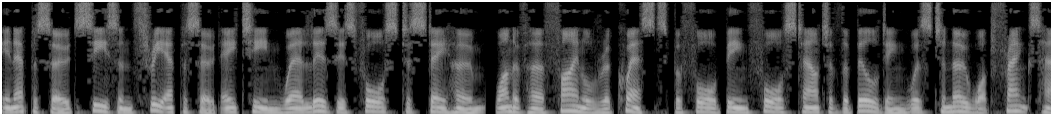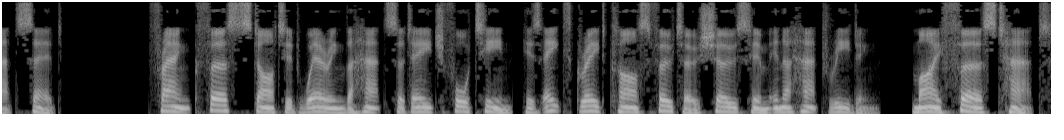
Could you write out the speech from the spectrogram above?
In episode Season 3, Episode 18, where Liz is forced to stay home, one of her final requests before being forced out of the building was to know what Frank's hat said. Frank first started wearing the hats at age 14. His 8th grade class photo shows him in a hat reading, My First Hat.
